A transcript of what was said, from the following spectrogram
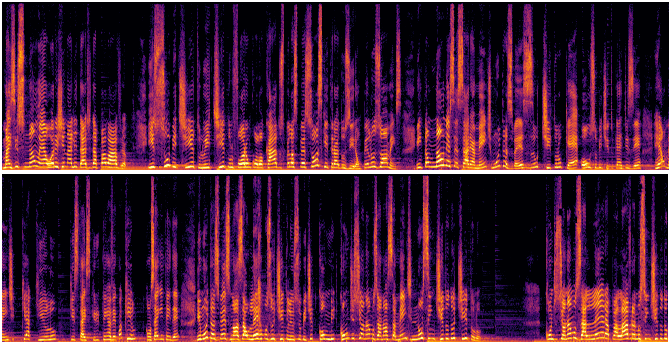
Mas isso não é a originalidade da palavra. E subtítulo e título foram colocados pelas pessoas que traduziram, pelos homens. Então não necessariamente, muitas vezes, o título quer, ou o subtítulo quer dizer realmente que aquilo que está escrito tem a ver com aquilo. Consegue entender? E muitas vezes nós, ao lermos o título e o subtítulo, condicionamos a nossa mente no sentido do título. Condicionamos a ler a palavra no sentido do,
